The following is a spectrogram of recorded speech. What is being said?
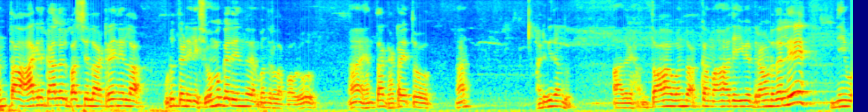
ಅಂತ ಆಗಿನ ಕಾಲದಲ್ಲಿ ಬಸ್ ಇಲ್ಲ ಟ್ರೈನ್ ಇಲ್ಲ, ಉಡುತಡಿಲಿ, ಶಿವಮೊಗ್ಗದಿಂದ ಬಂದ್ರಲ್ಲಪ್ಪ ಅವರು. ಹಾಂ ಎಂಥ ಘಟ ಇತ್ತು, ಹಾಂ? ಅಡವಿದಂದು. ಆದರೆ ಅಂತಹ ಒಂದು ಅಕ್ಕ ಮಹಾದೇವಿಯ ಗ್ರೌಂಡದಲ್ಲಿ ನೀವು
